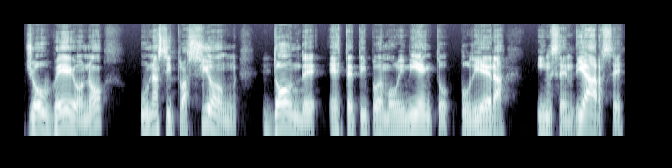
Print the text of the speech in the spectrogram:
yo veo, ¿no? Una situación donde este tipo de movimiento pudiera incendiarse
